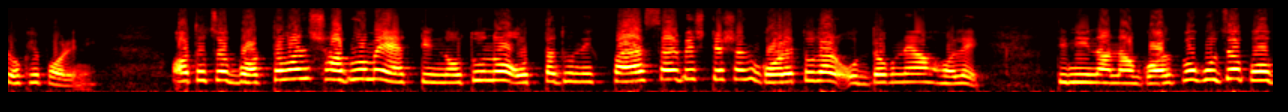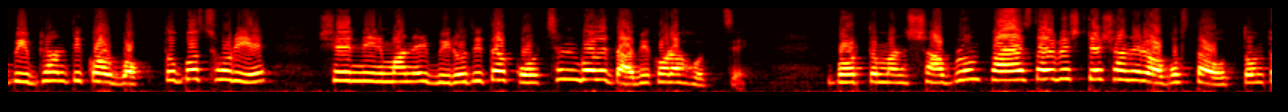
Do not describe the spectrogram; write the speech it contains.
চোখে পড়েনি। অথচ বর্তমান সাবরুমে একটি নতুন ও অত্যাধুনিক ফায়ার সার্ভিস স্টেশন গড়ে তোলার উদ্যোগ নেওয়া হলে তিনি নানা গল্পগুজব ও বিভ্রান্তিকর বক্তব্য ছড়িয়ে সে নির্মাণের বিরোধিতা করছেন বলে দাবি করা হচ্ছে। বর্তমান সাবরুম ফায়ার সার্ভিস স্টেশনের অবস্থা অত্যন্ত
